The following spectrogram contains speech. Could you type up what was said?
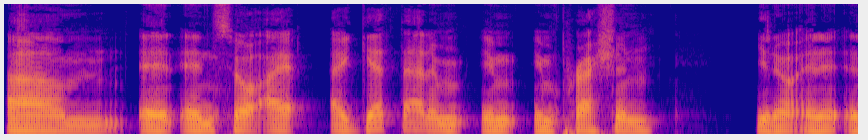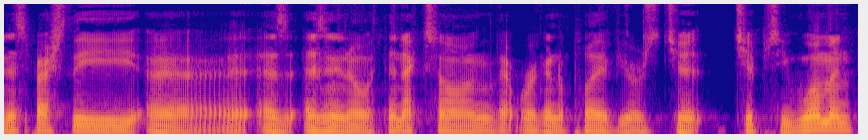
Um, and, and so I, I get that Im, im- impression, you know, and, and especially uh, as, as you know, with the next song that we're going to play of yours, Gy- Gypsy Woman,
